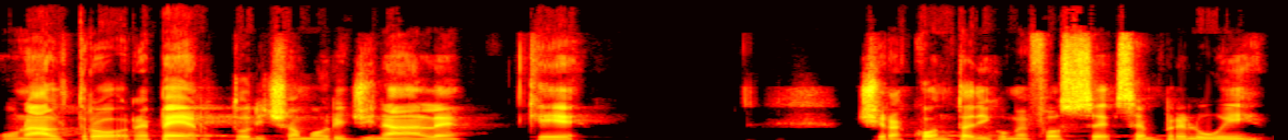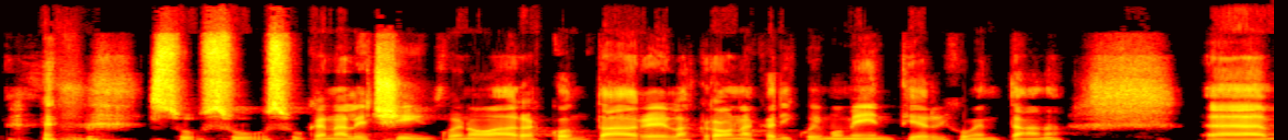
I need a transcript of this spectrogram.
un altro reperto, diciamo, originale che ci racconta di come fosse sempre lui su, su, su, Canale 5 no? a raccontare la cronaca di quei momenti, Enrico Mentana. Eh,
